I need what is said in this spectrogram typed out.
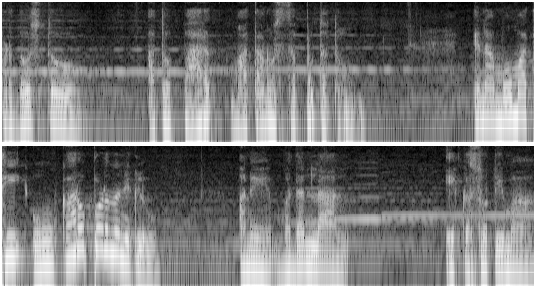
પણ દોસ્તો, આ તો ભારત માતાનો સપૂત હતો. એના મોંમાંથી ઓંકારો પણ ન નીકળ્યો અને મદનલાલ એ કસોટીમાં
